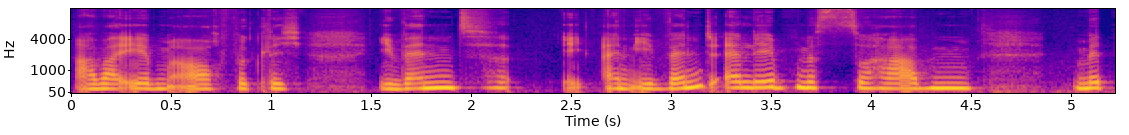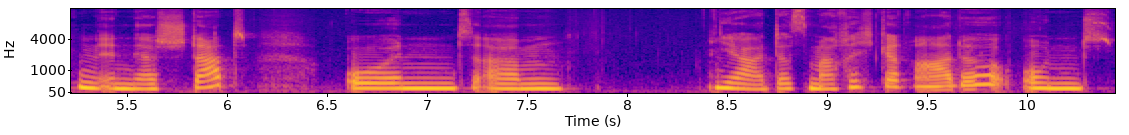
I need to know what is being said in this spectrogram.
aber eben auch wirklich Event, ein Eventerlebnis zu haben mitten in der Stadt. Und ähm, ja, das mache ich gerade. Und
